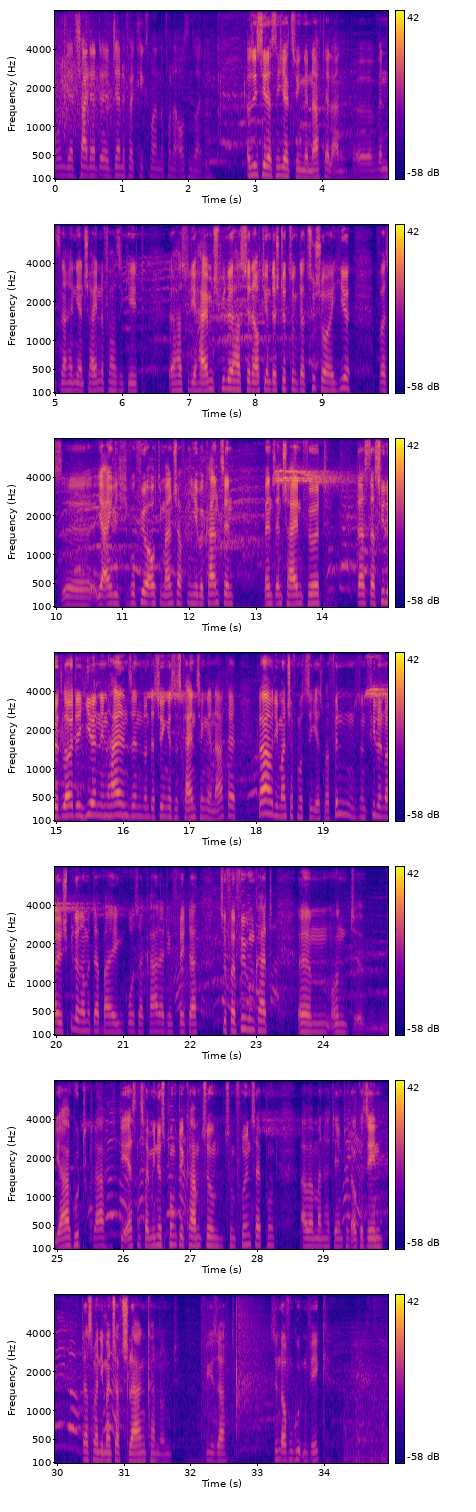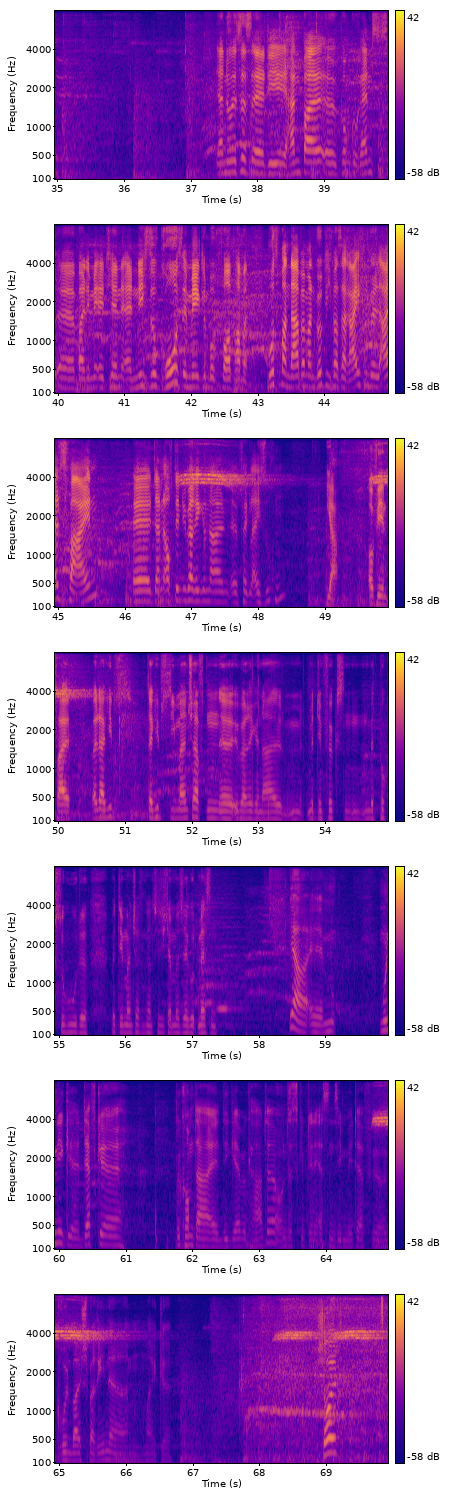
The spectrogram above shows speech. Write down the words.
Und jetzt scheitert äh, Jennifer Kriegsmann von der Außenseite. Also ich sehe das nicht als zwingenden Nachteil an. Äh, wenn es nachher in die entscheidende Phase geht, äh, hast du die Heimspiele, hast du dann auch die Unterstützung der Zuschauer hier, was äh, ja eigentlich wofür auch die Mannschaften hier bekannt sind, wenn es entscheidend wird, dass, dass viele Leute hier in den Hallen sind und deswegen ist es kein zwingender Nachteil. Klar, die Mannschaft muss sich erstmal finden, es sind viele neue Spielerinnen mit dabei, ein großer Kader, den Fred da zur Verfügung hat. Ähm, und äh, ja gut, klar, die ersten zwei Minuspunkte kamen zum, zum frühen Zeitpunkt, aber man hat ja eben auch gesehen, dass man die Mannschaft schlagen kann und wie gesagt, sind auf einem guten Weg. Ja, nur ist es äh, die Handball-Konkurrenz äh, bei den Mädchen äh, nicht so groß in Mecklenburg-Vorpommern. Muss man da, wenn man wirklich was erreichen will als Verein, äh, dann auch den überregionalen äh, Vergleich suchen? Ja, auf jeden Fall, weil da gibt es da gibt's die Mannschaften äh, überregional mit, mit den Füchsen, mit Buxtehude, mit den Mannschaften kannst du dich da mal sehr gut messen. Ja, äh, Monique Defke bekommt da die gelbe Karte und es gibt den ersten sieben Meter für Grünwald-Schwerin. Äh, Maike Schuld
